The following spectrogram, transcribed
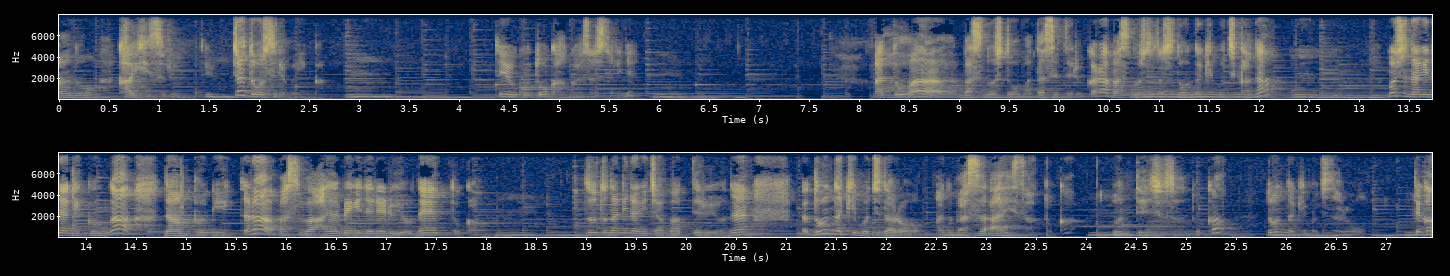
あの回避するっていう。じゃあどうすればいいか。っていうことを考えさせたりね。あとはバスの人を待たせてるからバスの人たちどんな気持ちかな、もしなぎなぎくんが何分に行ったらバスは早めに出れるよね？とか、ずっとなぎなぎちゃん待ってるよね？どんな気持ちだろう？あのバス愛さんとか、運転手さんとかどんな気持ちだろう？って考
